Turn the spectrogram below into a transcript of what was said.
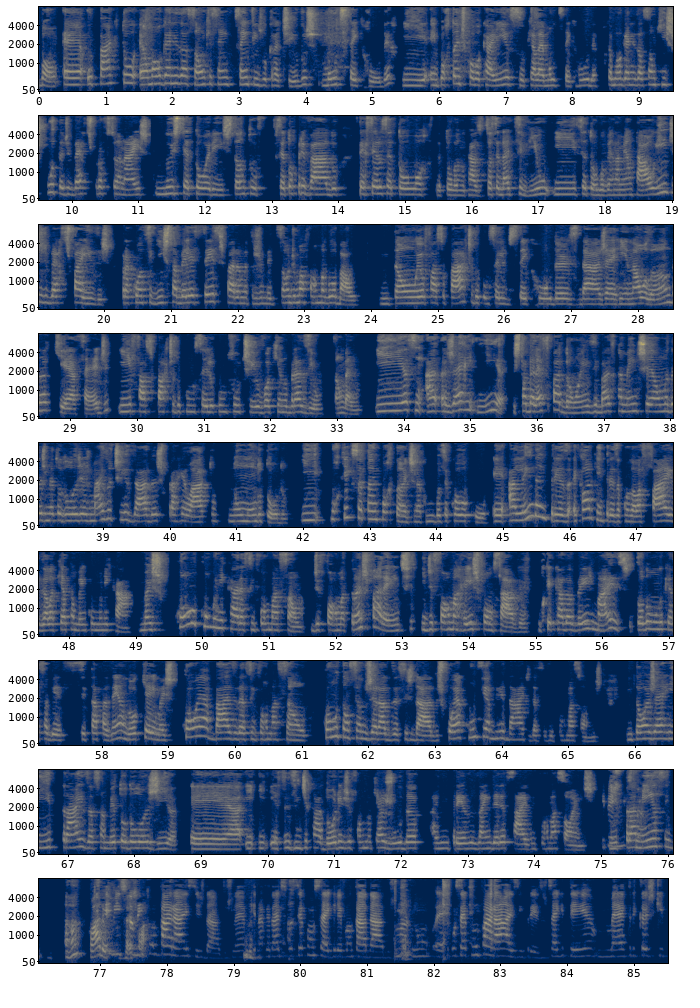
Bom, é, o Pacto é uma organização que sem, sem fins lucrativos, multi-stakeholder, e é importante colocar isso, que ela é multi-stakeholder, porque é uma organização que escuta diversos profissionais nos setores, tanto setor privado, terceiro setor, setor no caso, sociedade civil e setor governamental e de diversos países, para conseguir estabelecer esses parâmetros de medição de uma forma global. Então, eu faço parte do conselho de stakeholders da GRI na Holanda, que é a sede, e faço parte do conselho consultivo aqui no Brasil também. E assim, a, GRI estabelece padrões e basicamente é uma das metodologias mais utilizadas para relato no mundo todo. E por que isso é tão importante, né? Como você colocou, é, além da empresa, é claro que a empresa quando ela faz, ela quer também comunicar, mas como comunicar essa informação de forma transparente e de forma responsável? Porque cada vez mais todo mundo quer saber se está fazendo, ok, mas qual é a base dessa informação? Como estão sendo gerados esses dados, qual é a confiabilidade dessas informações. Então, a GRI traz essa metodologia é, e, e, esses indicadores de forma que ajuda as empresas a endereçar as informações. E, e para mim, assim, uhum, claro. Permite também falar. comparar esses dados, né? Porque, na verdade, se você consegue levantar dados, uma, num, é, consegue comparar as empresas, consegue ter métricas que,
